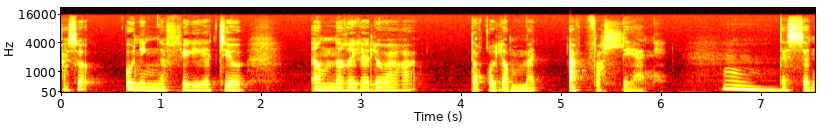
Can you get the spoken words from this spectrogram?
Асу унингаффигигатсиу эрнеригалуара тоқулермат аффарлиани. Тассан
